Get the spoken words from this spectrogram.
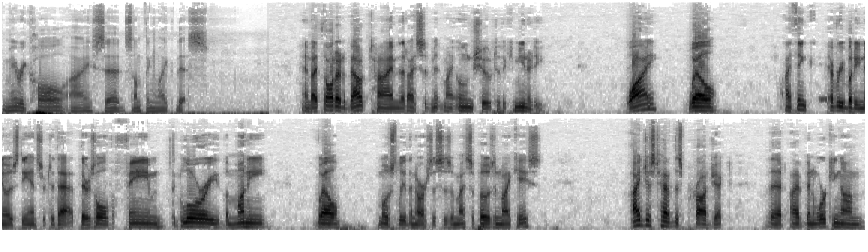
you may recall I said something like this. And I thought it about time that I submit my own show to the community. Why? Well, I think everybody knows the answer to that. There's all the fame, the glory, the money. Well, mostly the narcissism, I suppose, in my case. I just have this project that I've been working on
